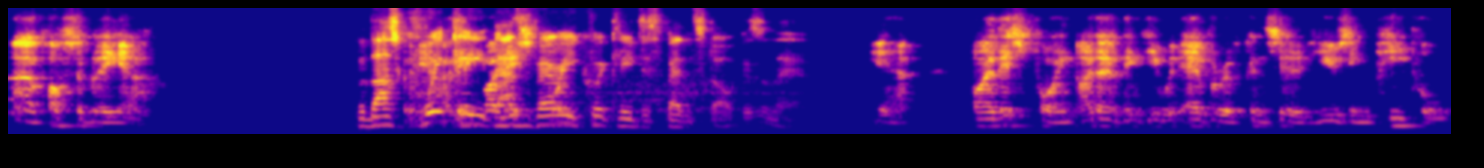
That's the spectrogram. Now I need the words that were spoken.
Uh, possibly, yeah, But that's But yeah, quickly—that's very point- quickly dispensed of, isn't it? yeah. By this point, I don't think he would ever have considered using people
